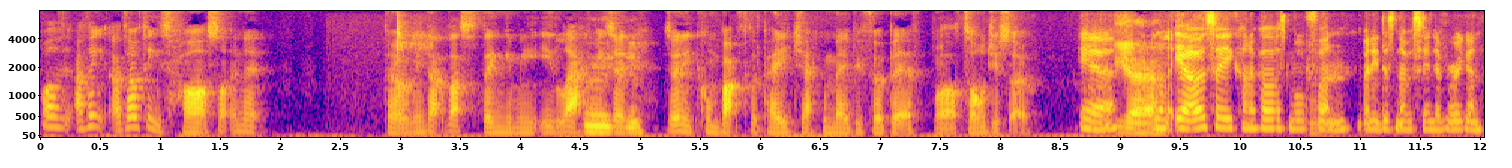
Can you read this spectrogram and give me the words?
Well, I think I don't think his heart's not in it. Though I mean that that's the thing. I mean he left. He's, mm-hmm. only, he's only come back for the paycheck and maybe for a bit of well, I told you so. Yeah. Yeah. Yeah, I would say he kind of has more fun when he does Never Say Never Again.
